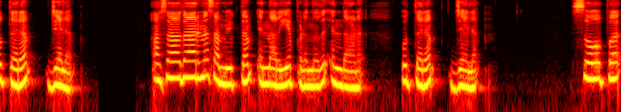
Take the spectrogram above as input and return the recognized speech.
ഉത്തരം ജലം. അസാധാരണ സംയുക്തം എന്നറിയപ്പെടുന്നത് എന്താണ്? ഉത്തരം ജലം. സോപ്പ്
